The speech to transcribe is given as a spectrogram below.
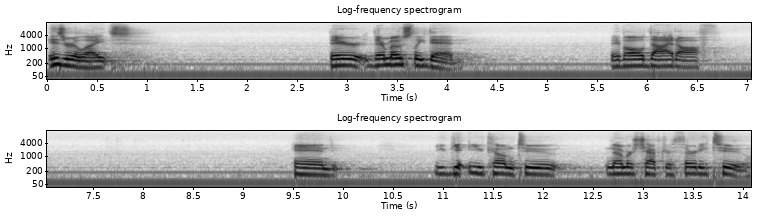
Israelites. They're, they're mostly dead. They've all died off. And you, get, you come to Numbers chapter 32.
